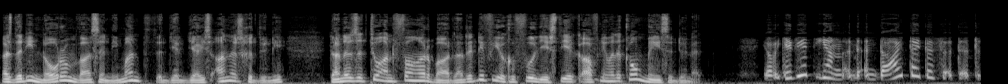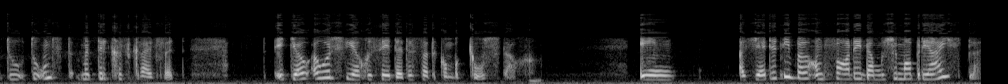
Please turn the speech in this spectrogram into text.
As dit die norm was en niemand jy's anders gedoen nie, dan is dit toe aanvaarbaar dat dit nie vir jou gevoel jy steek af nie want 'n klomp mense doen dit. Ja, jy weet een in, in daai tyd is toe toe ons matriek geskryf het, het jou ouers vir jou gesê dit is wat ek kan bekostig. En as jy dit nie wou aanvaar nie, dan moes jy maar by die huis bly.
